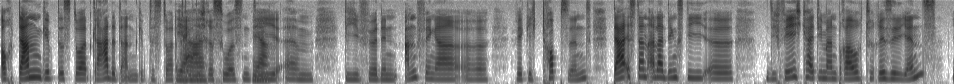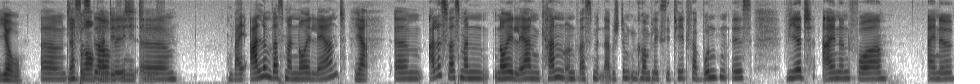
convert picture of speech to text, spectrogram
auch dann gibt es dort, gerade dann gibt es dort Ja. eigentlich Ressourcen, die, Ja. ähm, die für den Anfänger äh, wirklich top sind. Da ist dann allerdings die, äh, die Fähigkeit, die man braucht, Resilienz. yo, Ähm, Die das ist, braucht man glaube ich, definitiv. ähm, bei allem, was man neu lernt, ja, ähm, alles, was man neu lernen kann und was mit einer bestimmten Komplexität verbunden ist, wird einen vor eine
